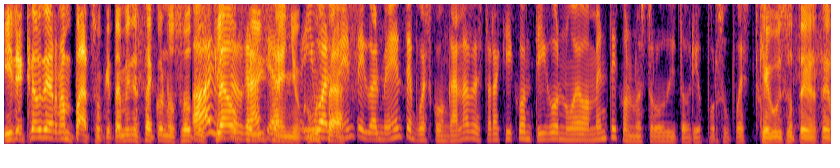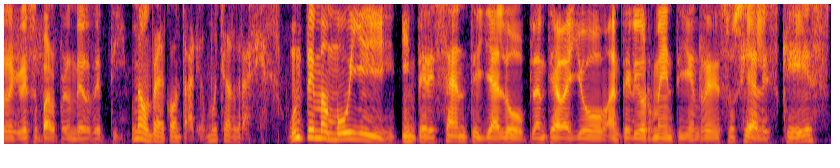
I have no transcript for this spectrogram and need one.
Y de Claudia Rampazzo, que también está con nosotros. Ay, Clau, feliz año. ¿Cómo igualmente, estás? Igualmente, pues con ganas de estar aquí contigo nuevamente con nuestro auditorio, por supuesto. Qué gusto tenerte de regreso para aprender de ti. No, hombre, al contrario, muchas gracias. Un tema muy interesante, ya lo planteaba yo anteriormente y en redes sociales, que es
